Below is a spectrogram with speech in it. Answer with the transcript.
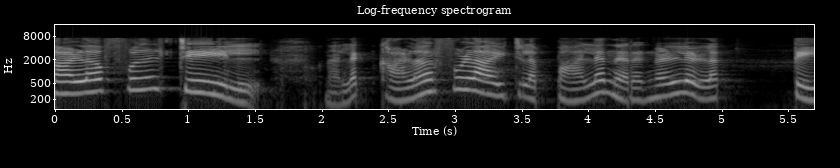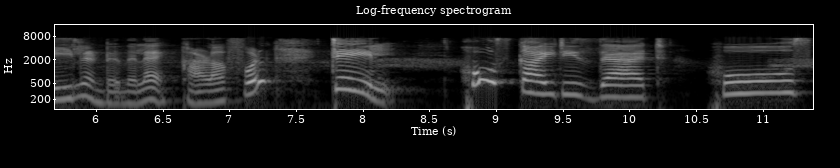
colourful tail നല്ല കളർഫുൾ ആയിട്ടുള്ള പല നിറങ്ങളിലുള്ള ടെയിൽ ഉണ്ട് അല്ലേ colourful tail whose kite is that whose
